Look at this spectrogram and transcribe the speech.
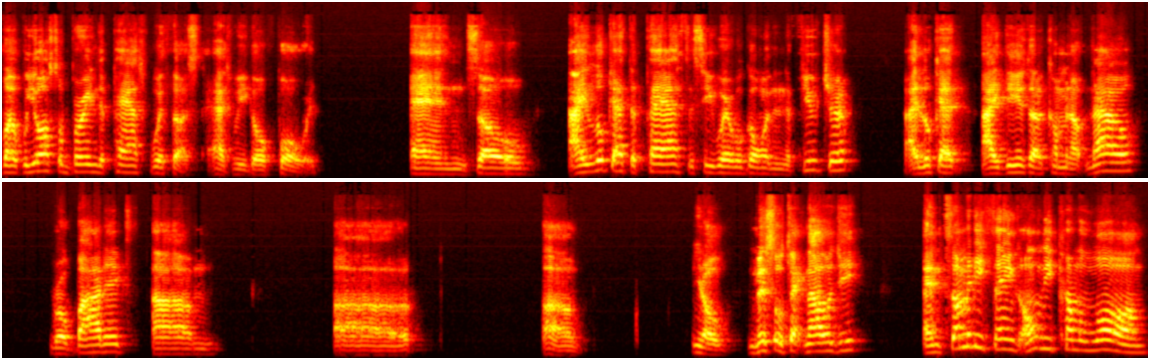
but we also bring the past with us as we go forward. And so I look at the past to see where we're going in the future. I look at ideas that are coming up now, robotics, um, uh, uh, you know, missile technology. And some of these things only come along,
